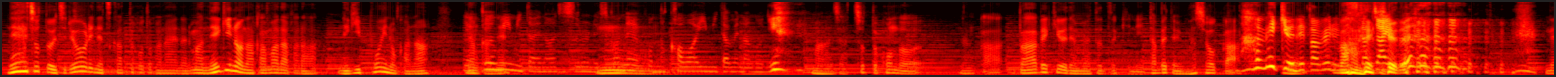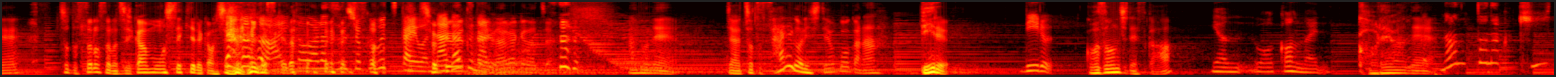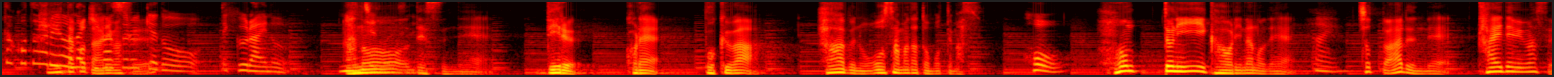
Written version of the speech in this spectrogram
ねちょっとうち料理で使ったことがないので、まあ、ネギの仲間だからネギっぽいのかな？薬味みたいな味するんですかね、うん。こんな可愛い見た目なのに。まあじゃあちょっと今度なんかバーベキューでもやった時に食べてみましょうか。バーベキューで食べるんバですか、チャイブーベキューで。ね。ちょっとそろそろ時間も押してきてるかもしれないんですけど。相変わらず植物界は長くなる。長くなっちゃう。あのねじゃあちょっと最後にしておこうかな。ディル。ディル。ご存知ですか？いやわかんないこれはねなんとなく聞いたことあるような気がするけどってぐらいのあ認知の度ですね。ディルこれ僕はハーブの王様だと思ってます。ほ本当にいい香りなのでうはい。ちょっとあるんで嗅いでみます？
